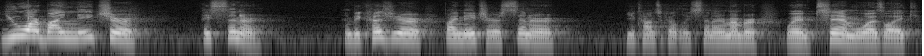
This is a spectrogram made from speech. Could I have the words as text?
you are by nature a sinner. And because you're by nature a sinner, you consequently sin. I remember when Tim was like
